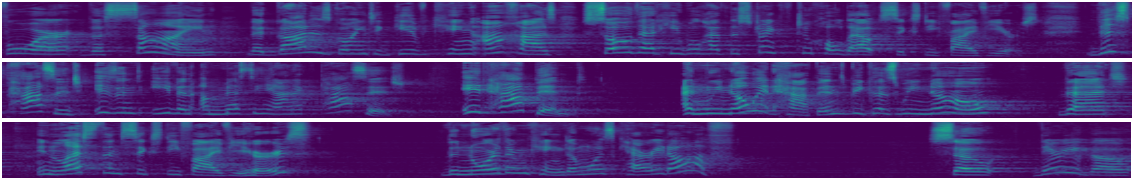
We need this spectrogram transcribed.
for the sign that God is going to give King Ahaz so that he will have the strength to hold out 65 years. This passage isn't even a messianic passage. It happened. And we know it happened because we know that in less than 65 years, the northern kingdom was carried off. So there you go.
